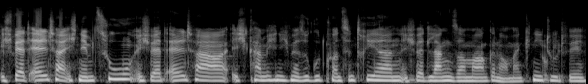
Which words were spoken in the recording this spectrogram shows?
Ich werde älter, ich nehme zu, ich werde älter, ich kann mich nicht mehr so gut konzentrieren, ich werde langsamer, genau, mein Knie tut weh.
